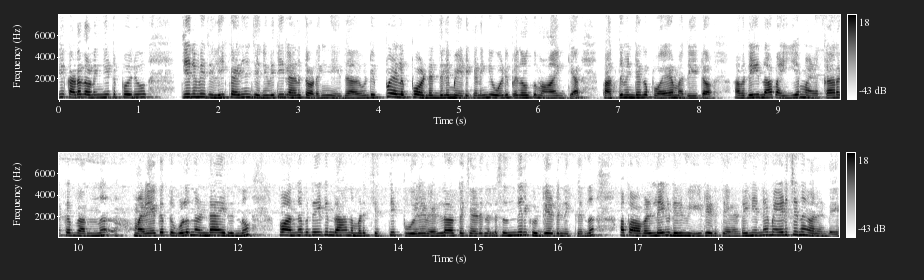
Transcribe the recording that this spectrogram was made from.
ഒരു കട തുടങ്ങിയിട്ട് ഇപ്പോൾ ഒരു ജനുവരിയിൽ ഈ കഴിഞ്ഞ ജനുവരിയിലാണ് തുടങ്ങിയത്. അതുകൊണ്ട് ഇപ്പോൾ എളുപ്പമുണ്ട് എന്തെങ്കിലും മേടിക്കണമെങ്കിൽ ഓടിപ്പോയി നമുക്ക് വാങ്ങിക്കാം. പത്ത് മിനിറ്റ് ഒക്കെ പോയാൽ മതി കേട്ടോ. അപ്പോഴത്തേക്കും ഇതാ പയ്യെ മഴക്കാരൊക്കെ വന്ന് മഴയൊക്കെ തുകളുന്നുണ്ടായിരുന്നു അപ്പോൾ വന്നപ്പോഴത്തേക്കും ഇതാ നമ്മുടെ ചെത്തിപ്പൂവിൽ വെള്ളമൊക്കെ ചേട്ടൻ നല്ല സുന്ദരി കുട്ടിയായിട്ട് നിൽക്കുന്നു. അപ്പോൾ അവളുടെയും കൂടി ഒരു വീഡിയോ എടുത്തു കേട്ടോ. ഇനി എന്നെ മേടിച്ചെന്ന് കാണണ്ടേ?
